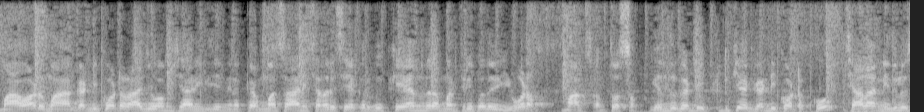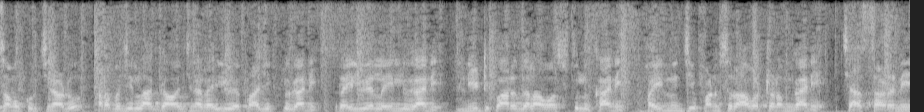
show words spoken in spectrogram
మా వాడు మా గడ్డికోట రాజవంశానికి చెందిన పెమ్మసాని చంద్రశేఖర్కు కేంద్ర మంత్రి పదవి ఇవ్వడం మాకు సంతోషం. ఎందుకంటే ఇప్పటికే గండికోటకు చాలా నిధులు సమకూర్చినాడు. కడప జిల్లాకు కావాల్సిన రైల్వే ప్రాజెక్టులు కానీ రైల్వే లైన్లు కానీ నీటిపారుదల వసతులు కానీ పైనుంచి ఫండ్స్ రాబట్టడం కానీ చేస్తాడని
